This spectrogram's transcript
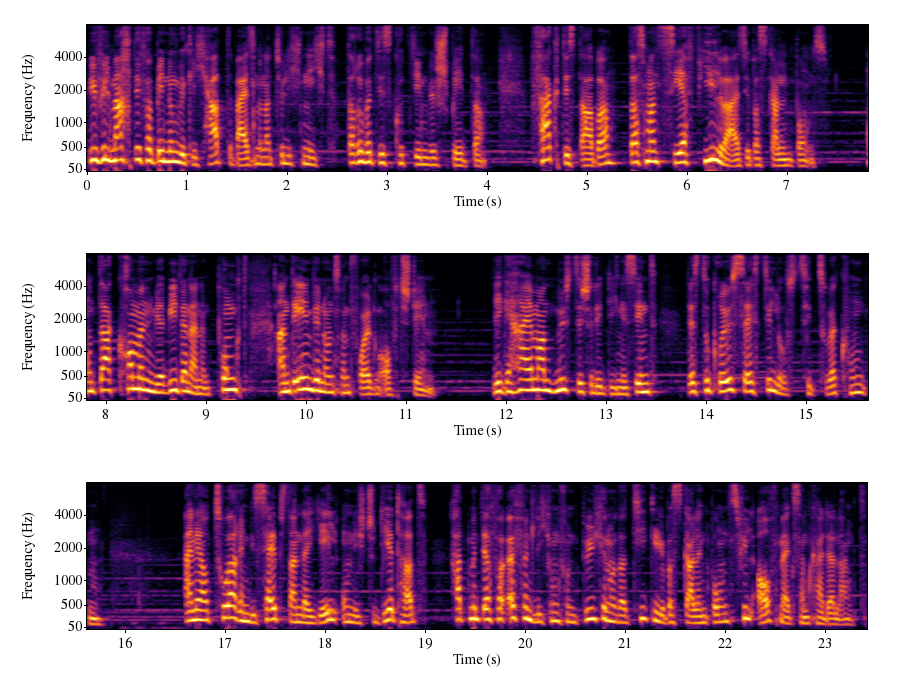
wie viel Macht die Verbindung wirklich hat, weiß man natürlich nicht. Darüber diskutieren wir später. Fakt ist aber, dass man sehr viel weiß über Skull Bones. Und da kommen wir wieder an einen Punkt, an dem wir in unseren Folgen oft stehen. Je geheimer und mystischer die Dinge sind, desto größer ist die Lust, sie zu erkunden. Eine Autorin, die selbst an der Yale-Uni studiert hat, hat mit der Veröffentlichung von Büchern und Artikeln über Skull Bones viel Aufmerksamkeit erlangt.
